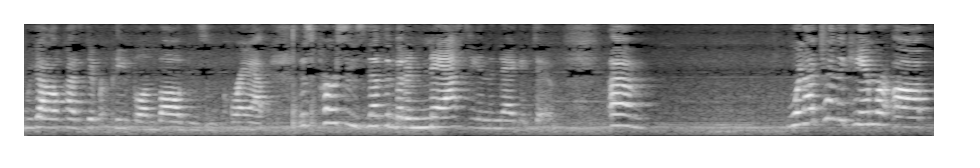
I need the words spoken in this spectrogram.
we got all kinds of different people involved in some crap. This person's nothing but a nasty in the negative. Um, when I turn the camera off,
